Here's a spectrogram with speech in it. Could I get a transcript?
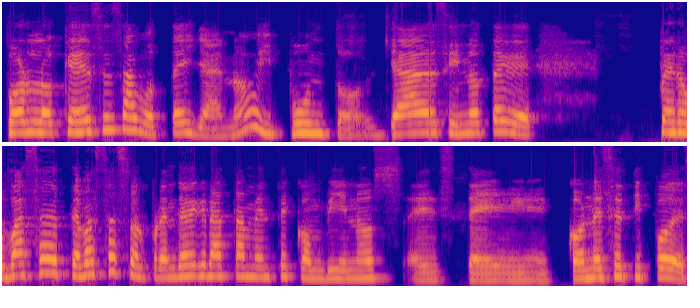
por lo que es esa botella, ¿no? Y punto. Ya si no te pero vas a, te vas a sorprender gratamente con vinos, este, con ese tipo de,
